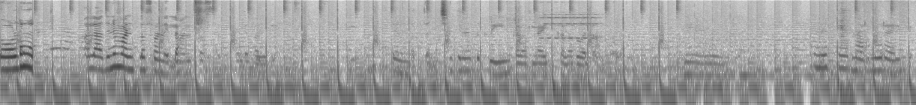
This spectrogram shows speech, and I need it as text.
ഗോൾഡൻ അല്ല. അതിനും വൺ പ്ലസ് വൺ ഇല്ല. എൺപത്തഞ്ച് ഇതിനകത്ത് ക്രീം കളർ ലൈറ്റ് കളർ വല്ലതും ഇതിപ്പോ അറുന്നൂറായിരിക്കും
